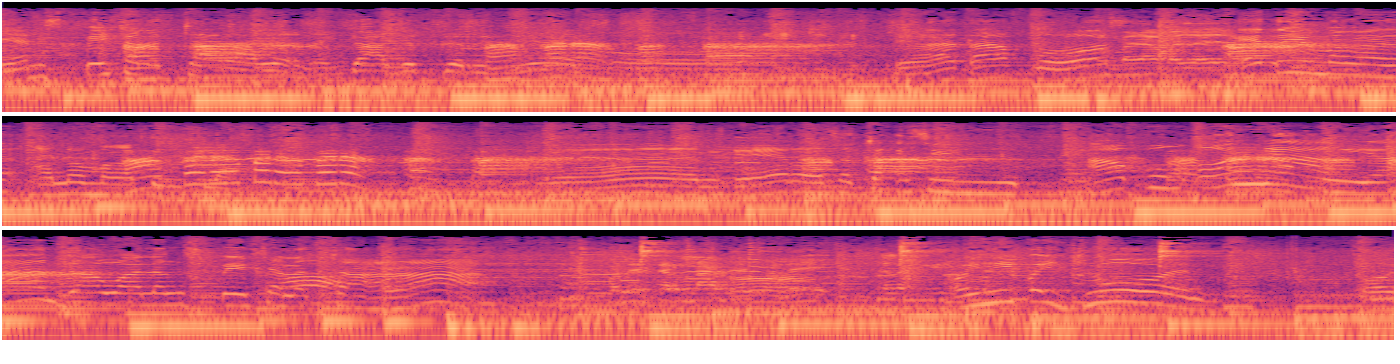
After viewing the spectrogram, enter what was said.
Ayan, special at chara. Ayan, ay gagad ka rin yan. Oh. Diba? Tapos, ito yung mga, ano, mga timpla. Yan, carrots. At saka si Apong Onyang. Yan, gawa lang special at sara. O, hindi pa June. O,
